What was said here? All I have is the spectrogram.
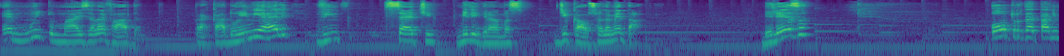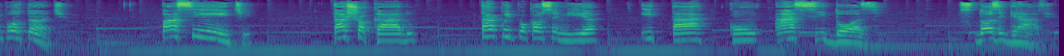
é muito mais elevada. Para cada 1 ml, 27 miligramas de cálcio elementar. Beleza? Outro detalhe importante: paciente tá chocado, tá com hipocalcemia e tá com acidose. Acidose grave,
